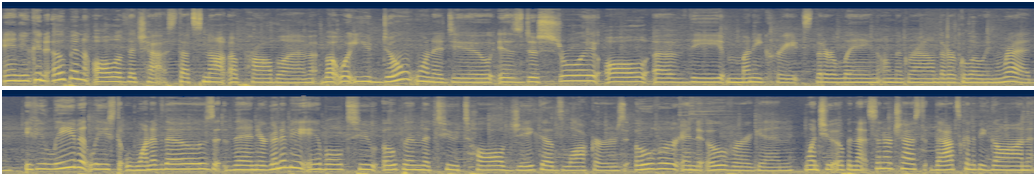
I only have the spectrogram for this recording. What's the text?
And you can open all of the chests, that's not a problem. But what you don't want to do is destroy all of the money crates that are laying on the ground that are glowing red. If you leave at least one of those, then you're going to be able to open the two tall Jakobs lockers over and over again. Once you open that center chest, that's going to be gone.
